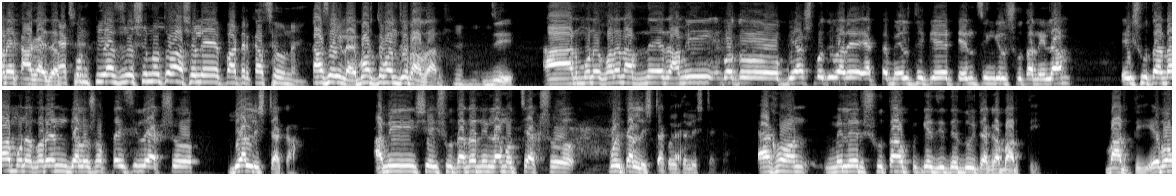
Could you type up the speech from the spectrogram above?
অনেক আগায় যাচ্ছে। এখন পেঁয়াজ রসুনও তো আসলে পাটের কাছেও নাই। কাছেই নাই বর্তমান যে বাজার। জি। আর মনে করেন আপনার আমি গত বৃহস্পতিবারে একটা মেল থেকে টেন সিঙ্গেল সুতা নিলাম। এই সুতাটা মনে করেন গেল সপ্তাহে ছিল একশো বিয়াল্লিশ টাকা। আমি সেই সুতাটা নিলাম হচ্ছে একশো পঁয়তাল্লিশ টাকা পঁয়তাল্লিশ টাকা। এখন মেলের সুতা কেজিতে দুই টাকা বাড়তি বাড়তি। এবং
